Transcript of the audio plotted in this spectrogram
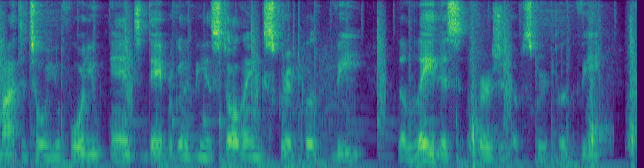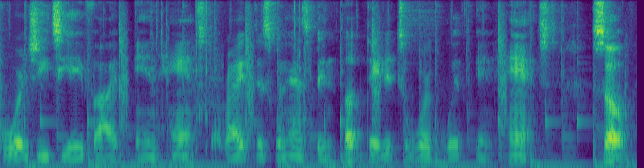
mod tutorial for you. And today we're going to be installing ScriptHook V, the latest version of ScriptHook V for GTA 5 Enhanced. All right. This one has been updated to work with Enhanced. So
